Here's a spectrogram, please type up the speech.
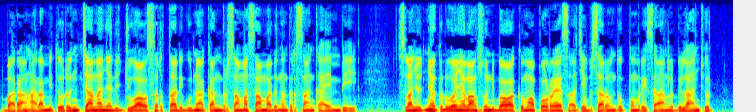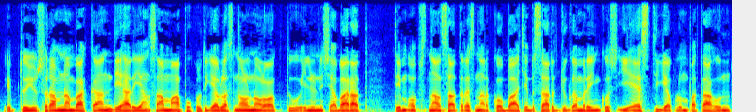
Barang haram itu rencananya dijual serta digunakan bersama-sama dengan tersangka MB. Selanjutnya keduanya langsung dibawa ke Mapolres Aceh Besar untuk pemeriksaan lebih lanjut. Ibtu Yusra menambahkan di hari yang sama pukul 13.00 waktu Indonesia Barat, tim Opsnal Satres Narkoba Aceh Besar juga meringkus IS 34 tahun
